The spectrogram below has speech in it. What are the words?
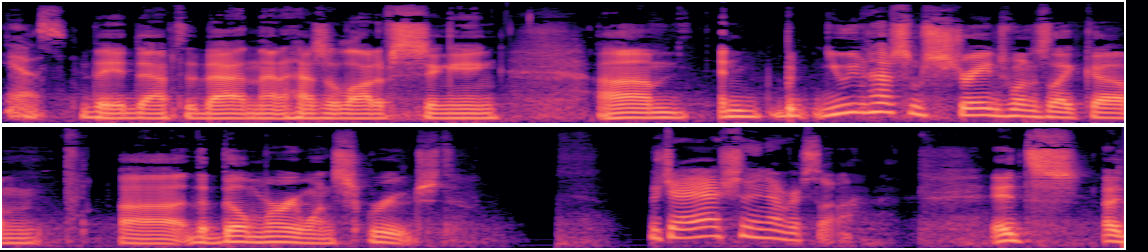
yes They adapted that, and that has a lot of singing. Um, and but you even have some strange ones like um, uh, the Bill Murray one, Scrooged. which i actually never saw It's uh, i i-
